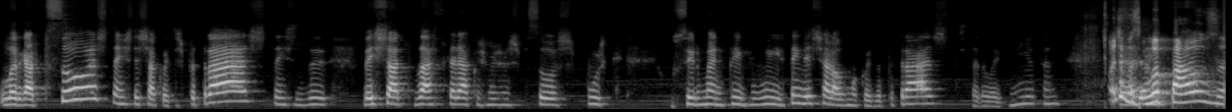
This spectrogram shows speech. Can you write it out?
largar pessoas, tens de deixar coisas para trás, tens de deixar-te dar se calhar com as mesmas pessoas porque o ser humano para evoluir tem de deixar alguma coisa para trás, terceira lei de Newton. Olha, fazer uma pausa,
